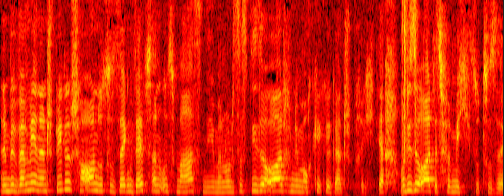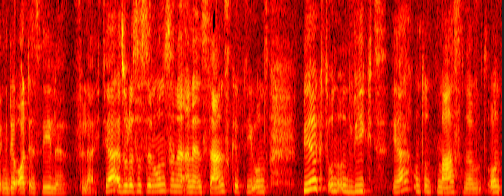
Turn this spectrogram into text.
Wenn wir in den Spiegel schauen, sozusagen selbst an uns Maß nehmen. Und es ist dieser Ort, von dem auch Kierkegaard spricht. Ja? Und dieser Ort ist für mich sozusagen der Ort der Seele vielleicht. Ja? Also dass es in uns eine, eine Instanz gibt, die uns birgt und, und wiegt ja? und, und Maß nimmt. Und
